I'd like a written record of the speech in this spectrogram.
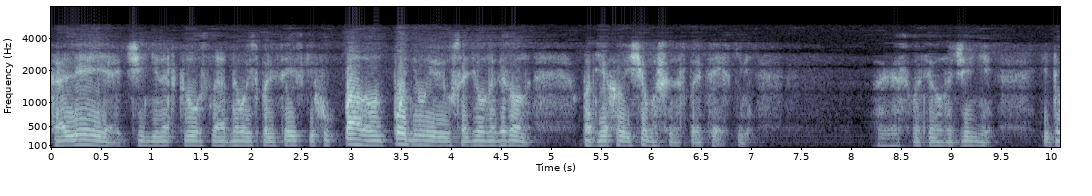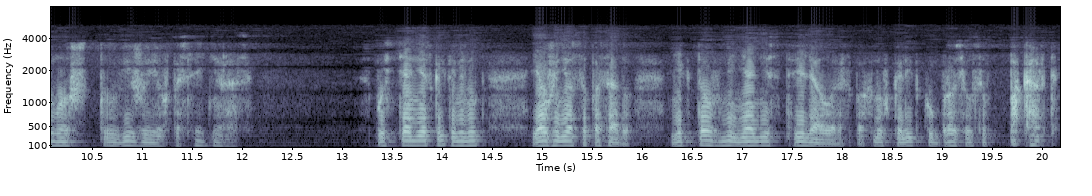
к аллее. Джинни наткнулась на одного из полицейских, упала, он поднял ее и усадил на газон. Подъехала еще машина с полицейскими. А я смотрел на Джинни и думал, что увижу ее в последний раз. Спустя несколько минут я уже несся по саду. Никто в меня не стрелял. Распахнув калитку, бросился в Паккарт.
